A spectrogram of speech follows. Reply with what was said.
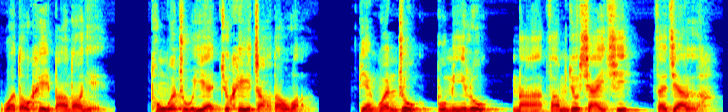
我都可以帮到你。通过主页就可以找到我，点关注不迷路。那咱们就下一期再见了。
